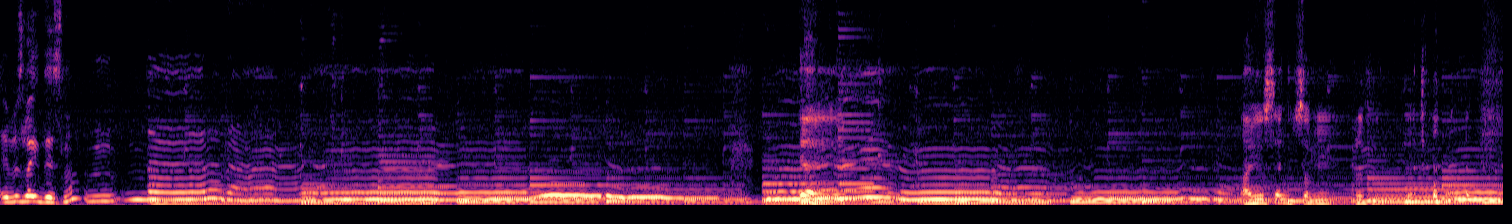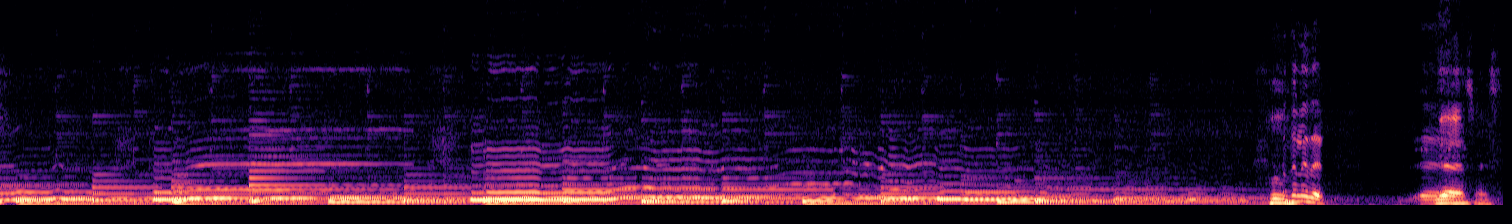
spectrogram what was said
It was like this, no? Yeah. Oh, you sing so beautifully. Something like that. Uh, yeah, that's nice.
